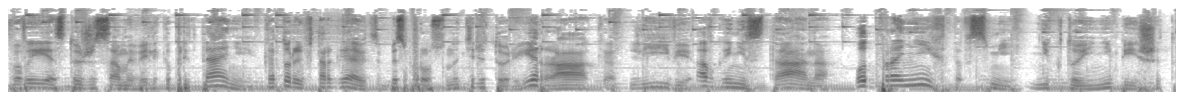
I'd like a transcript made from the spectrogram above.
ВВС той же самой Великобритании, которые вторгаются без спросу на территорию Ирака, Ливии, Афганистана, вот про них-то в СМИ никто и не пишет.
